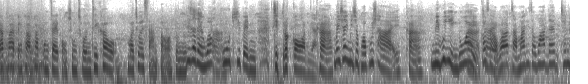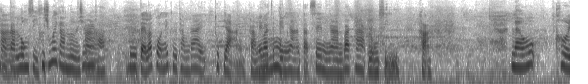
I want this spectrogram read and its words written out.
นับว่าเป็นความภาคภูมิใจของชุมชนที่เข้ามาช่วยสานต่อตรงนี้ นี่แสดงว่าค่ะผู้ที่เป็นจิตรกรเนี่ยค่ะ ไม่ใช่มีเฉพาะผู้ชาย ค่ะ มีผู้หญิงด้วย ค่ะก็ใช่สามารถสามารถที่จะวาดได้เช่นเดียวกันค่ะลงสีคือช่วยกันเลยใช่ไหมคะ ค่ะ คือแต่ละคนนี่คือทำได้ทุกอย่างค่ะ ไม่ว่าจะเป็นงานตัดเส้นงานวาดภาพลงสีค่ะ แล้วเคย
